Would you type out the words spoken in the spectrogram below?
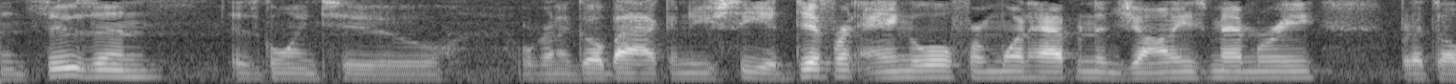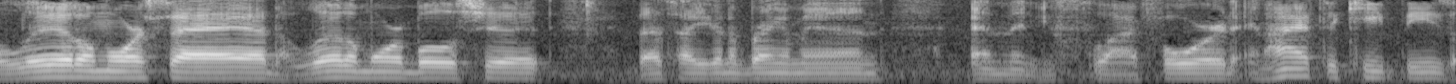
then Susan is going to we're going to go back and you see a different angle from what happened in Johnny's memory, but it's a little more sad, a little more bullshit. That's how you're going to bring him in. And then you fly forward, and I have to keep these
